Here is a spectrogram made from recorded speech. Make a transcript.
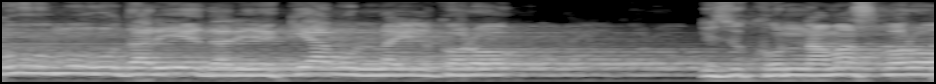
কুমু দাঁড়িয়ে দাঁড়িয়ে কিয়ামুল লাইল করো। কিছুক্ষণ নামাজ পড়ো,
